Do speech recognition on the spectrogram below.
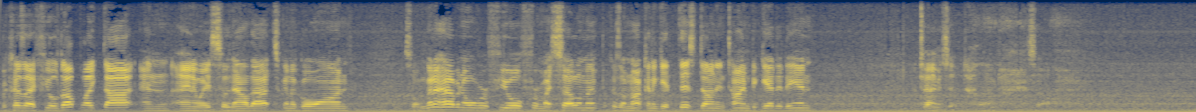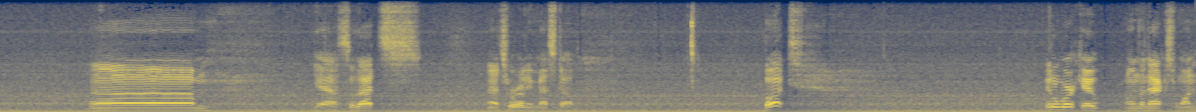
because I fueled up like that and anyway so now that's gonna go on. So I'm gonna have an overfuel for my settlement because I'm not gonna get this done in time to get it in. What time is it? So um yeah so that's that's really messed up. But it'll work out on the next one.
